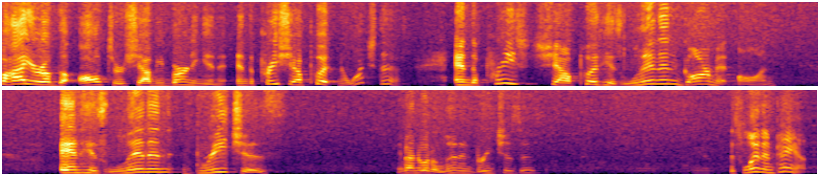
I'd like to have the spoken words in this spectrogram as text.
fire of the altar shall be burning in it. And the priest shall put, now watch this, and the priest shall put his linen garment on and his linen breeches. Anybody know what a linen breeches is? It's linen pants.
